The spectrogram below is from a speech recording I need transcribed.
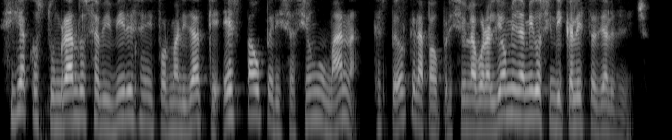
sigue acostumbrándose a vivir esa informalidad que es pauperización humana, que es peor que la pauperización laboral. Yo, mis amigos sindicalistas, ya les he dicho.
